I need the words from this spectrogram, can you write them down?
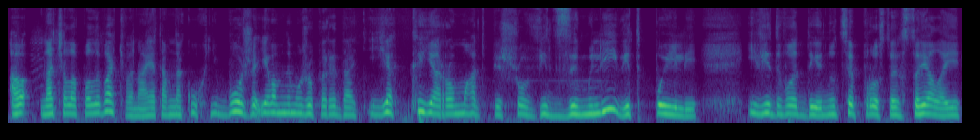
А почала поливати вона, я там на кухні. Боже, я вам не можу передати, який аромат пішов від землі, від пилі і від води. Ну це просто я стояла і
